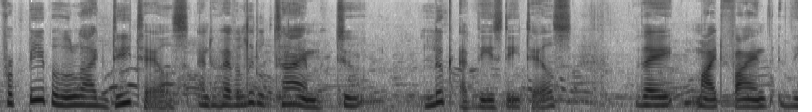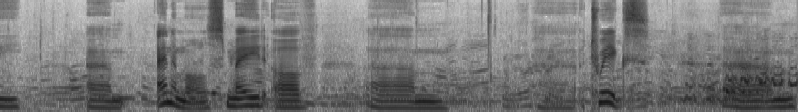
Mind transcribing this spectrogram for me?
For people who like details and who have a little time to look at these details, they might find the um, animals made of um, uh, twigs um,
